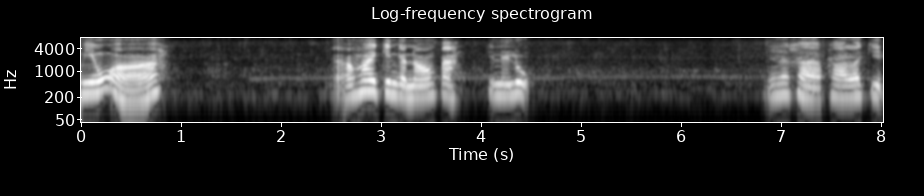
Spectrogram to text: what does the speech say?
มิ้วเหรอ เอาให้กินกับน้องปะกินเลยลูก นี่แหละค่ะ ภารกิจ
